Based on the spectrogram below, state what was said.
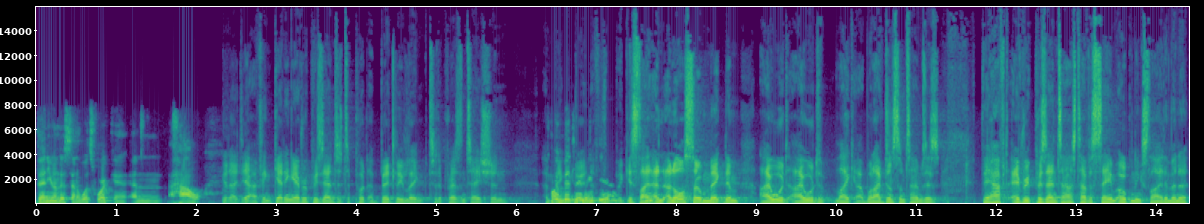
then you understand what's working and how. Good idea. I think getting every presenter to put a bit.ly link to the presentation oh, make, link, yeah. biggest slide, and, and also make them. I would I would like what I've done sometimes is they have to, every presenter has to have the same opening slide and then a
